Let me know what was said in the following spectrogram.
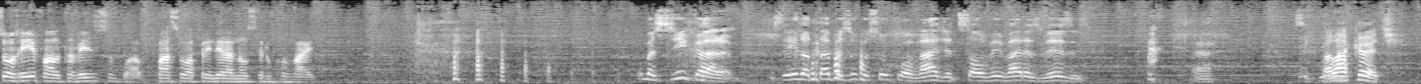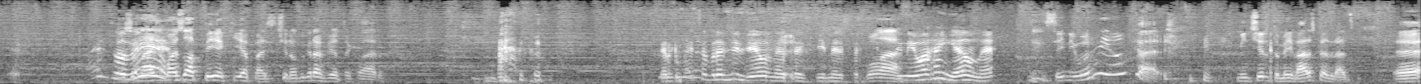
sorri e falo, talvez isso faça eu aprender a não ser um covarde. Como assim, cara? Você ainda tá pensando que eu sou um covarde? Já te salvei várias vezes. É. Vai lá, Cut. Mais ou Personagem menos. mais OP aqui, rapaz. Tirando o graveto, é claro. Quero que mais sobreviveu nessa aqui, nessa aqui. Sem nenhum arranhão, né? Sem nenhum arranhão, cara. Mentira, também várias pedradas. É.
